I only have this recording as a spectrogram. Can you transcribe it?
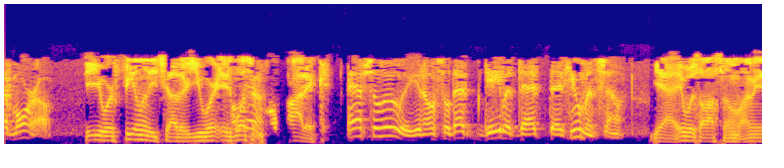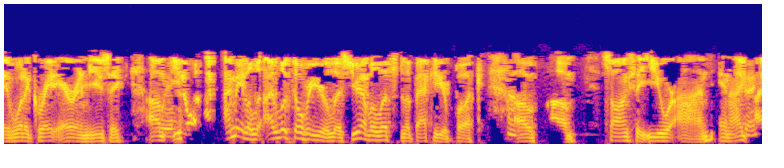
have more of. You were feeling each other. You were. It oh, wasn't yeah. robotic. Absolutely. You know, so that gave it that that human sound. Yeah, it was awesome. I mean, what a great era in music. Um, yeah. You know? I, I made a. I looked over your list. You have a list in the back of your book of um, songs that you were on, and I, okay. I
